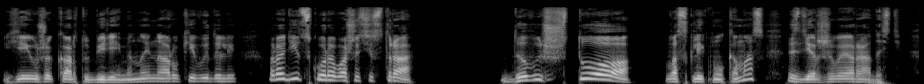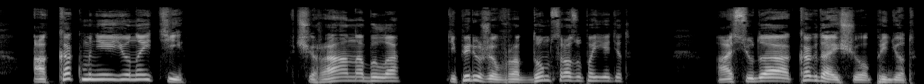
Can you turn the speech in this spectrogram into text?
Ей уже карту беременной на руки выдали. Родит скоро ваша сестра. «Да вы что?» — воскликнул КамАЗ, сдерживая радость. «А как мне ее найти?» «Вчера она была, теперь уже в роддом сразу поедет. А сюда когда еще придет?»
